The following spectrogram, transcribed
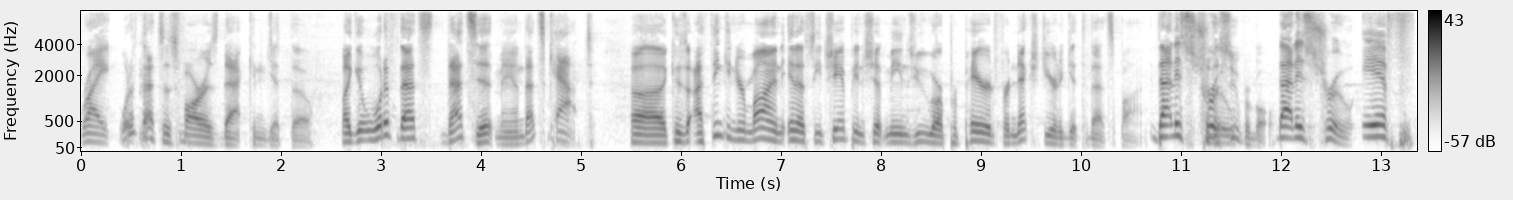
Right. What if that's as far as Dak can get, though? Like, what if that's that's it, man? That's capped. Uh, because I think in your mind, NFC Championship means you are prepared for next year to get to that spot. That is true. the Super Bowl. That is true. If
